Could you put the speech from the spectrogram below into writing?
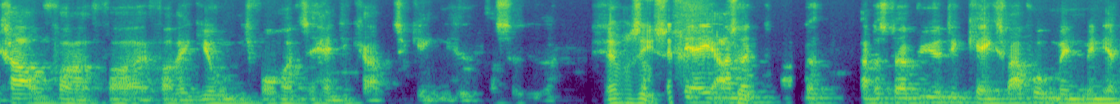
krav for, for, for regionen i forhold til handicap, tilgængelighed osv. Ja, præcis. Så det er i andre, andre, andre større byer, det kan jeg ikke svare på, men, men, jeg,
